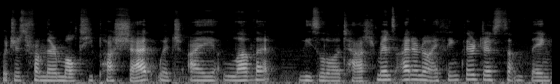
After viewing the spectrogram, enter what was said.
which is from their multi-pochette, which I love that these little attachments. I don't know, I think they're just something,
